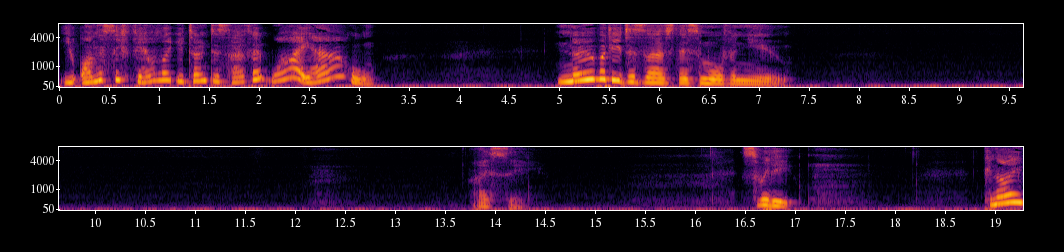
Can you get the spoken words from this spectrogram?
you honestly feel like you don't deserve it? Why? How? Nobody deserves this more than you. I see. Sweetie, can I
